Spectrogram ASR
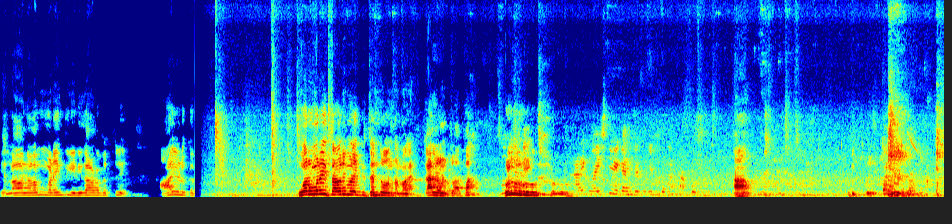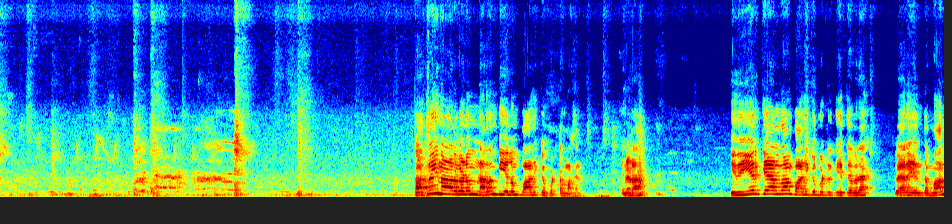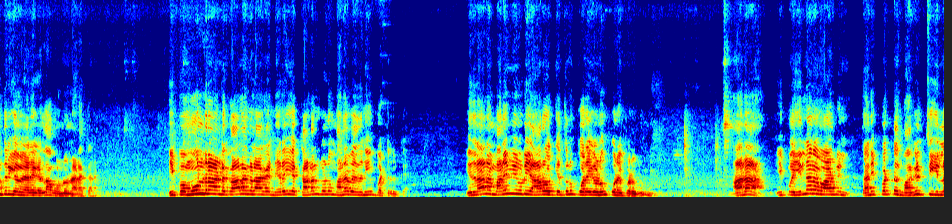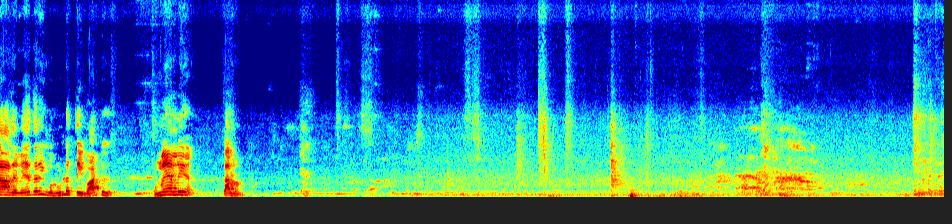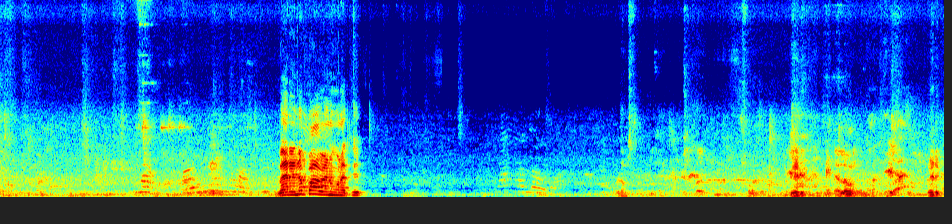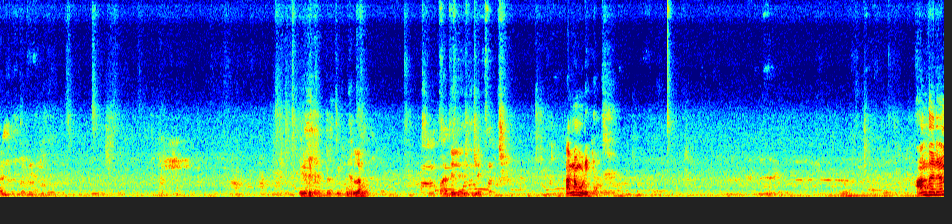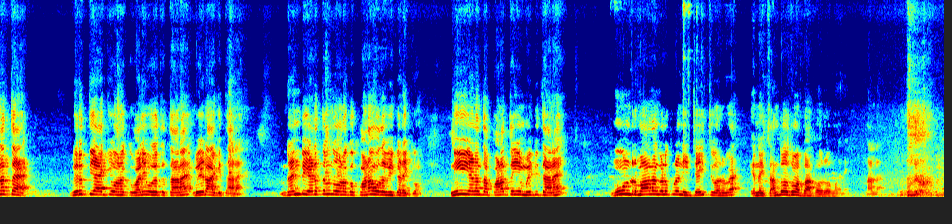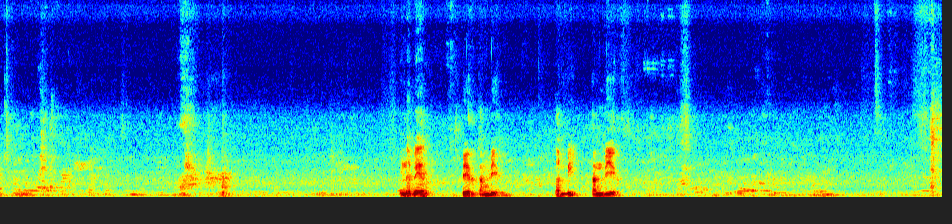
எல்லா நலமும் அடைந்து இனிதாக பெற்று ஆயுளுக்கு ஒரு முறை சபரிமலைக்கு சென்று வந்த மகன். காலைல வந்துட்டு வாப்பா. ஆ. தண்ணி. தசைநார்களும் நரம்பியலும் பாதிக்கப்பட்ட மகன். என்னடா? இது இயற்கையால் தான் பாதிக்கப்பட்டிருக்கே தவிர வேற எந்த மாந்திரிக வேலைகள்லாம் ஒன்றும் நடக்கல. இப்போ மூன்றாண்டு காலங்களாக நிறைய கடன்களும் மனவேதனையும் பட்டிருக்க. இதனால மனைவியுடைய ஆரோக்கியத்திலும் குறைகளும் குறைபாடுகளும் உண்டு. ஆனா இப்ப இல்லற வாழ்வில் தனிப்பட்ட மகிழ்ச்சி இல்லாத வேதனை ஒரு உள்ளத்தை வாட்டுகிறது. உண்மையா இல்லையா? காரணம். வேற என்னப்பா வேணும் உனக்கு? வீடு கட்டுறதுக்கு. நிலம் பதில நிலை போச்சு. கண்ண முடிக்க. அந்த நிலத்தை விருத்தியாக்கி உனக்கு வழிவகுத்து தரேன் வீடாக்கி தரேன். ரெண்டு இடத்துல இருந்து உனக்கு பண உதவி கிடைக்கும். நீ இழந்த பணத்தையும் மீட்டி தரேன். மூன்று மாதங்களுக்குள்ள நீ ஜெயிச்சு வருவ. என்னை சந்தோஷமா பார்க்க வருவ மகனே நல்லா. என்ன பேர்? பேர் தன்வீர் தம்பி? தன்வீர்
